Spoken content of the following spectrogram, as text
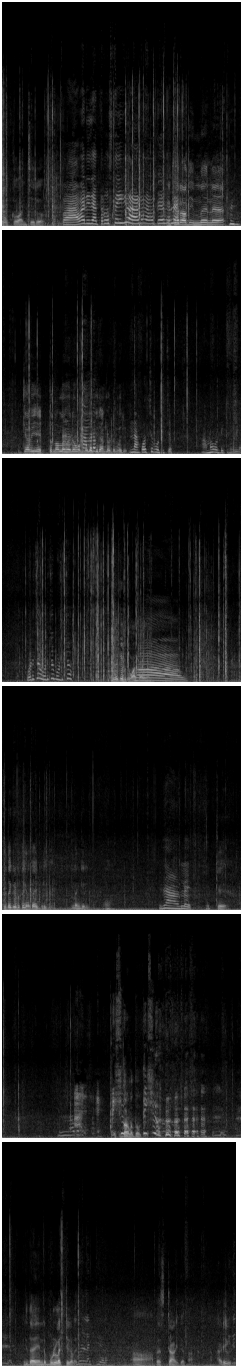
തോക്ക് വാങ്ങിച്ചോ പാവം ഇത് എത്ര ദിവസത്തേക്ക് ആണ് നമുക്ക് അത് ഇന്ന് തന്നെ എനിക്കറിയാം എട്ടെന്നുള്ള വില ഒന്നിലേക്ക് രണ്ടിലോട്ടും വരും. എന്നാ കൊച്ചു പൊട്ടിച്ചോ. അമ്മ പൊട്ടിക്കുന്നില്ല. പൊടിച്ചോ പൊടിച്ചോ പൊടിച്ചോ. ഇതൊക്കെ എടുത്ത് മാറ്റാം. ഇതൊക്കെ എടുത്ത് ഇങ്ങനെ കൈ പിടിക്കും. അല്ലെങ്കിൽ ഇതാണല്ലേ? ഓക്കെ. ഇതാണ് തോക്ക്. ഇതാ എന്റെ ബുള്ളറ്റുകൾ. ആ ബെസ്റ്റ് ആണ് ഇരിക്കുന്ന അടിപൊളി.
